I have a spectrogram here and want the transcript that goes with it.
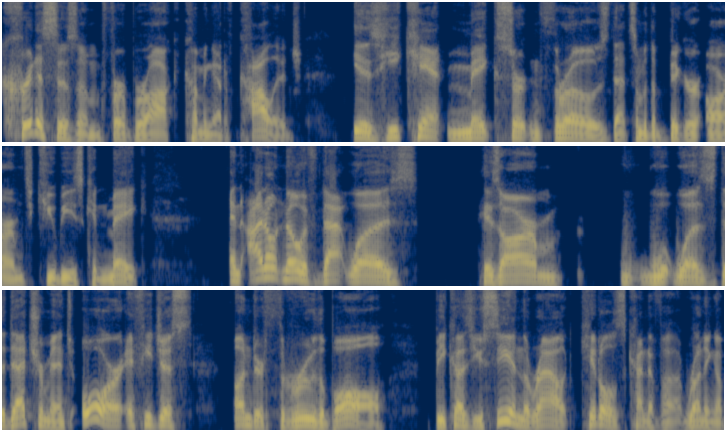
criticism for Brock coming out of college is he can't make certain throws that some of the bigger armed QBs can make. And I don't know if that was his arm w- was the detriment or if he just underthrew the ball because you see in the route Kittle's kind of uh, running a,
